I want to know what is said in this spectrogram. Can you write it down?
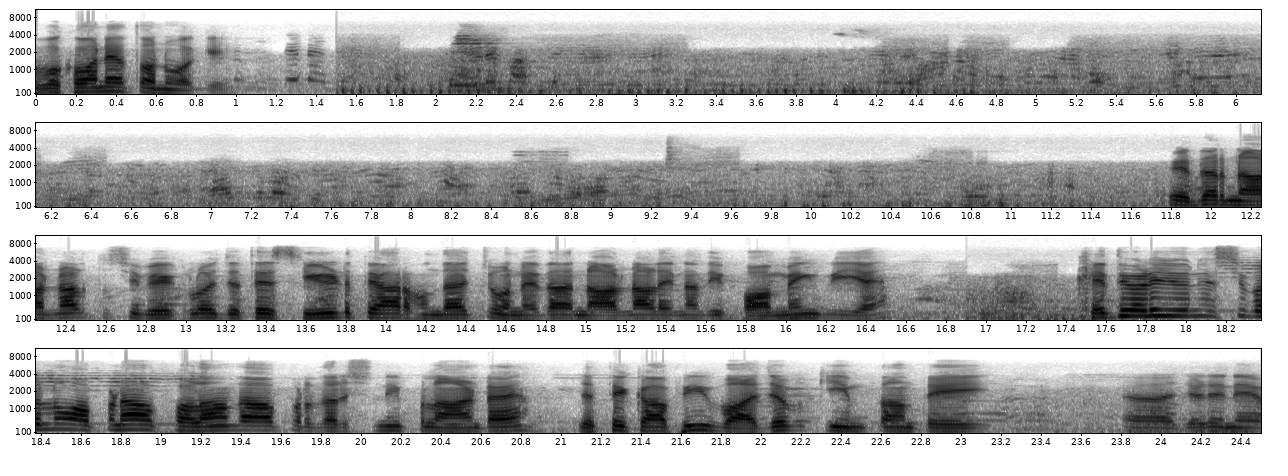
ਵਿਖਾਉਂਦੇ ਹਾਂ ਤੁਹਾਨੂੰ ਅੱਗੇ। ਇਧਰ ਨਾਲ ਨਾਲ ਤੁਸੀਂ ਵੇਖ ਲਓ ਜਿੱਥੇ ਸੀਡ ਤਿਆਰ ਹੁੰਦਾ ਝੋਨੇ ਦਾ, ਨਾਲ ਨਾਲ ਇਹਨਾਂ ਦੀ ਫਾਰਮਿੰਗ ਵੀ ਹੈ। ਖੇਤੀਬਾੜੀ ਯੂਨੀਵਰਸਿਟੀ ਵੱਲੋਂ ਆਪਣਾ ਫਲਾਂ ਦਾ ਪ੍ਰਦਰਸ਼ਨੀ ਪਲਾਂਟ ਹੈ, ਜਿੱਥੇ ਕਾਫੀ ਵਾਜਬ ਕੀਮਤਾਂ ਤੇ ਜਿਹੜੇ ਨੇ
